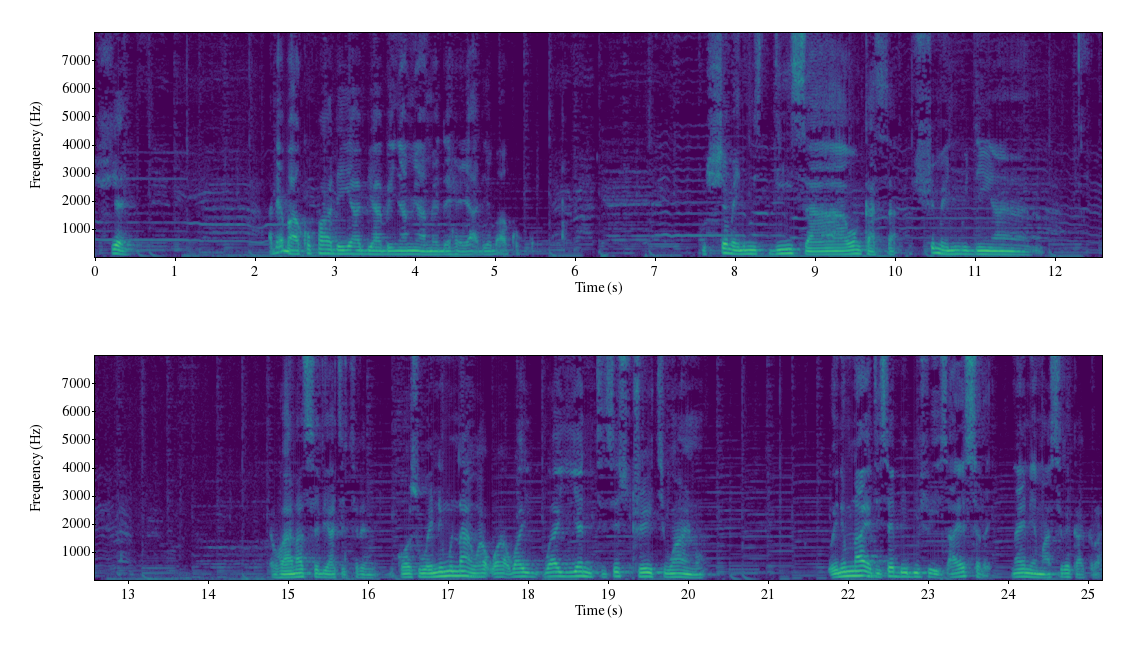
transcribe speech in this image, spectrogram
Hwɛ. Adeɛ baako paa de yɛ abia benyame a mɛde ha yɛ adeɛ baako pɛ. Wohyɛ m'anim din saa, wɔnkasa wohyɛ m'anim din a ɛhɔ a na sɛdeɛ akyekyere me because w'anim no a wa- wa- wa- wayɛ no te sɛ straight one no w'anim no ayɛ te sɛ baby face ayɛ sere na yɛ nneɛma sere kakra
